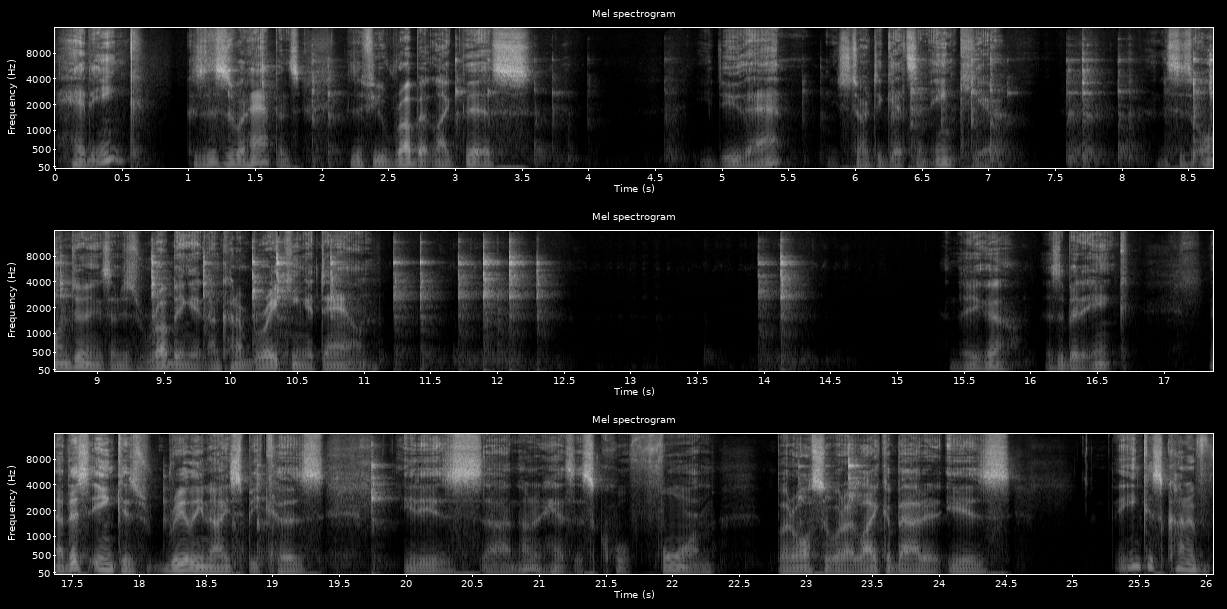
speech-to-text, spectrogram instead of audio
had ink because this is what happens. Because if you rub it like this, you do that, you start to get some ink here. This is all I'm doing is I'm just rubbing it. I'm kind of breaking it down. And there you go. There's a bit of ink. Now this ink is really nice because it is uh, not only has this cool form, but also what I like about it is the ink is kind of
